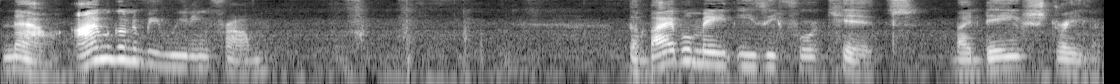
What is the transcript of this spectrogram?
Now, I'm going to be reading from The Bible Made Easy for Kids by Dave Strahler.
